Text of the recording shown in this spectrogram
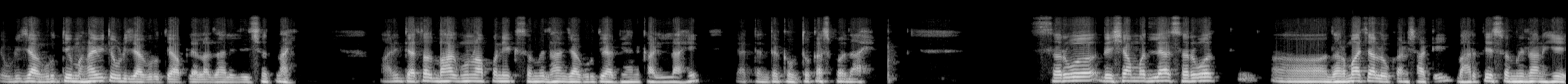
तेवढी जागृती म्हणावी तेवढी जागृती आपल्याला झालेली दिसत नाही. आणि त्याचाच भाग म्हणून आपण एक संविधान जागृती अभियान काढलेलं आहे. हे अत्यंत कौतुकास्पद आहे. सर्व देशामधल्या सर्व धर्माच्या लोकांसाठी भारतीय संविधान हे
